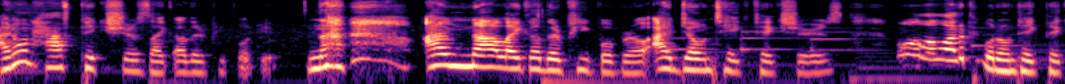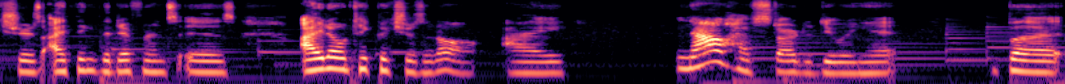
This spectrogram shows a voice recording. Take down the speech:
I don't have pictures like other people do. I'm not like other people, bro. I don't take pictures. Well, a lot of people don't take pictures. I think the difference is I don't take pictures at all. I now have started doing it, but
